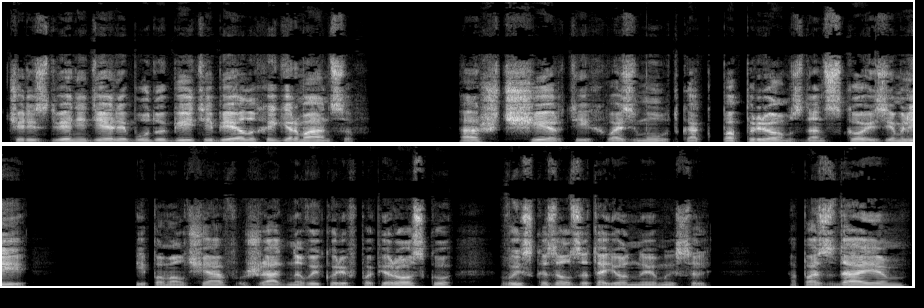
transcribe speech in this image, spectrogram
Через две недели буду бить и белых, и германцев. Аж черти их возьмут, как попрем с донской земли. И помолчав, жадно выкурив папироску, высказал затаённую мысль: опоздаем,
